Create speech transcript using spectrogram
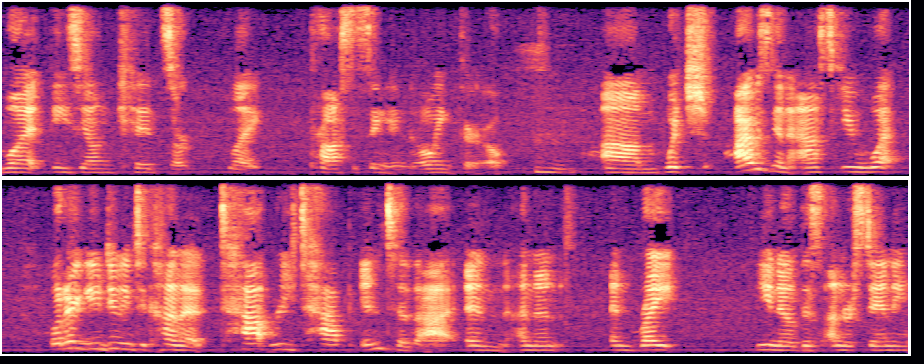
what these young kids are like processing and going through. Mm-hmm. Um, which I was going to ask you what what are you doing to kind of tap retap into that and and and write you know this understanding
